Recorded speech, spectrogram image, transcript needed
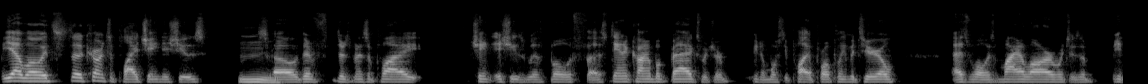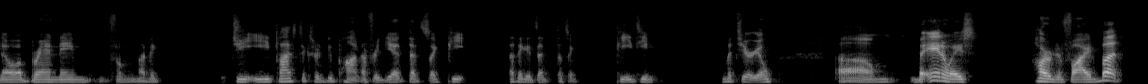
Yeah, well, it's the current supply chain issues. Hmm. So there, there's been supply chain issues with both uh, standard comic book bags, which are you know mostly polypropylene material, as well as Mylar, which is a you know a brand name from I think GE Plastics or DuPont. I forget. That's like P. I think it's that that's like PET material. Um, but anyways, harder to find. But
